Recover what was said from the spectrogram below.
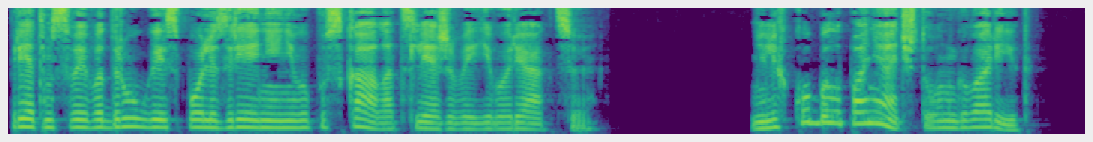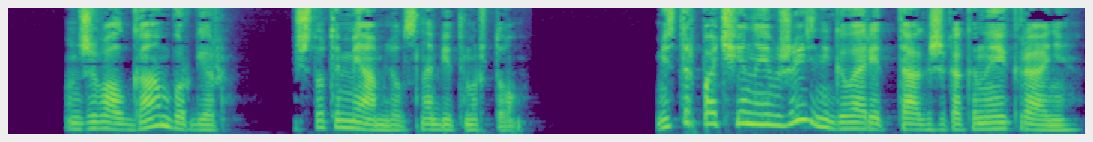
при этом своего друга из поля зрения не выпускал, отслеживая его реакцию. Нелегко было понять, что он говорит. Он жевал гамбургер и что-то мямлил с набитым ртом. Мистер Пачино и в жизни говорит так же, как и на экране.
